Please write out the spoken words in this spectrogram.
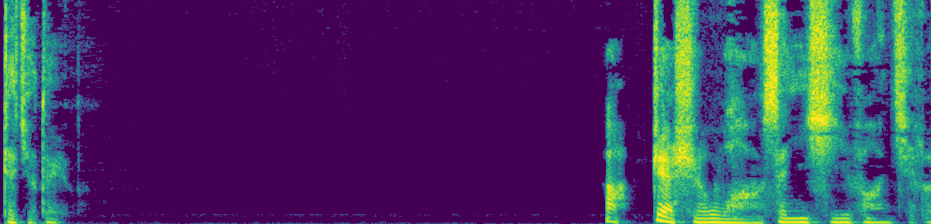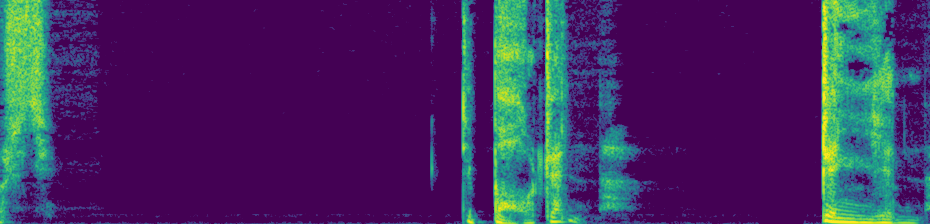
这就对了。啊，这是往生西方极乐世界的保证呐，真因呐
